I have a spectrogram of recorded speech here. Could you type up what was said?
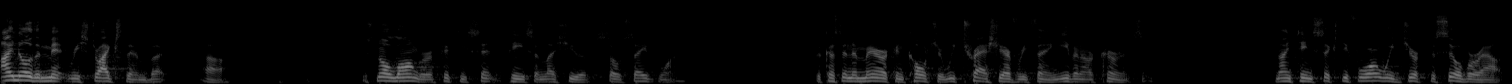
I know the mint restrikes them, but uh, it's no longer a 50 cent piece unless you have so saved one. Because in American culture, we trash everything, even our currency. 1964, we jerked the silver out.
